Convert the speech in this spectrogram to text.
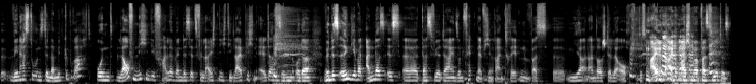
wen hast du uns denn da mitgebracht? Und laufen nicht in die Falle, wenn das jetzt vielleicht nicht die leiblichen Eltern sind oder wenn das irgendjemand anders ist, äh, dass wir da in so ein Fettnäpfchen reintreten, was äh, mir an anderer Stelle auch das eine oder andere Mal schon mal passiert ist.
